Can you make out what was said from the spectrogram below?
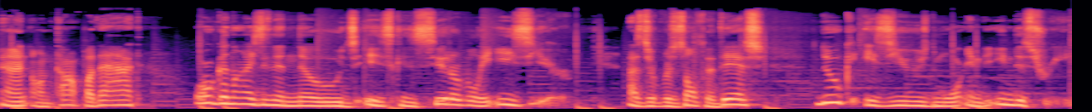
And on top of that, organizing the nodes is considerably easier. As a result of this, Nuke is used more in the industry.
